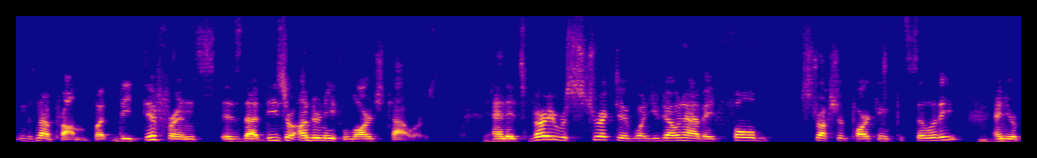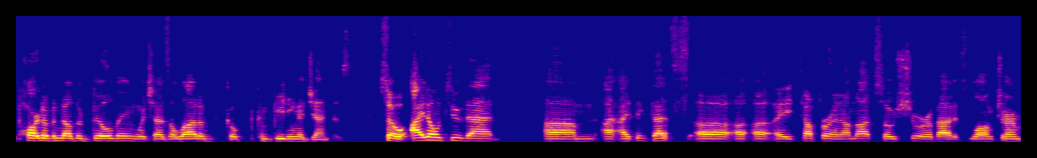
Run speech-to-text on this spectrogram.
there's not a problem, but the difference is that these are underneath large towers, yeah. and it's very restrictive when you don't have a full structured parking facility mm-hmm. and you're part of another building which has a lot of co- competing agendas. So I don't do that. Um, I, I, think that's uh, a, a, tougher, and I'm not so sure about its long term.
